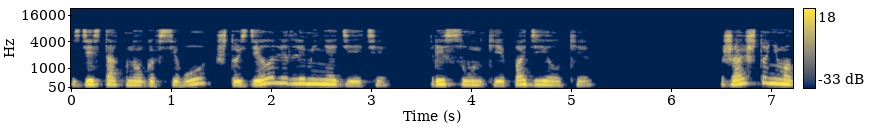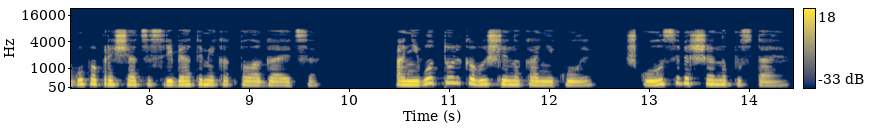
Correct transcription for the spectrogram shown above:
Здесь так много всего, что сделали для меня дети. Рисунки, поделки. Жаль, что не могу попрощаться с ребятами, как полагается. Они вот только вышли на каникулы. Школа совершенно пустая.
